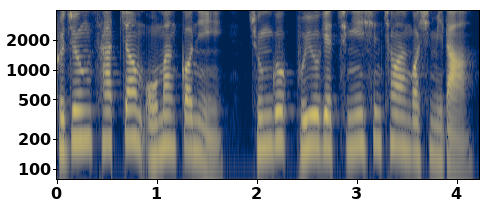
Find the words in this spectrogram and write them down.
그중 4.5만 건이 중국 부유계층이 신청한 것입니다.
